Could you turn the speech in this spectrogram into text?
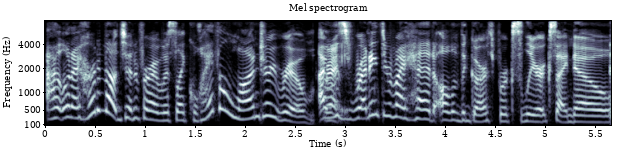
I, when I heard about Jennifer, I was like, why the laundry room? I right. was running through my head all of the Garth Brooks lyrics I know.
